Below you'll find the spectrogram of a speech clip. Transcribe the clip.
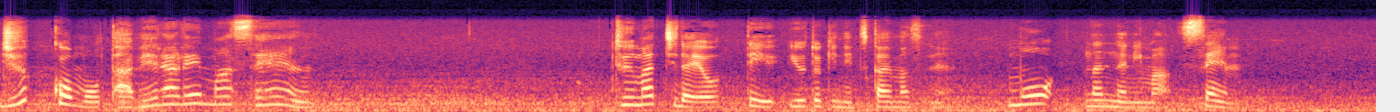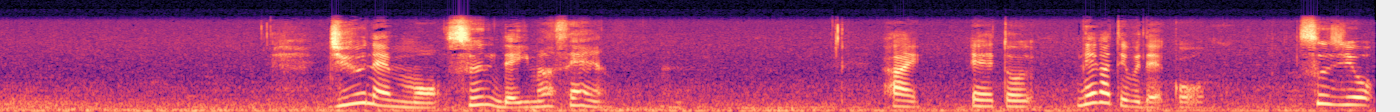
10個も食べられません。トゥーマッチだよっていう時に使いますね。もう何々ません。10年も住んでいません。はい。えっ、ー、とネガティブでこう数字を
